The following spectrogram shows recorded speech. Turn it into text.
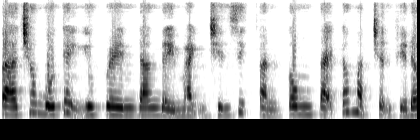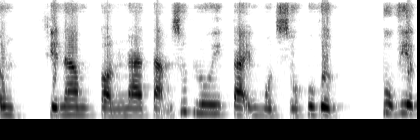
Và trong bối cảnh Ukraine đang đẩy mạnh chiến dịch phản công tại các mặt trận phía đông, phía nam còn Nga tạm rút lui tại một số khu vực. Vụ việc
